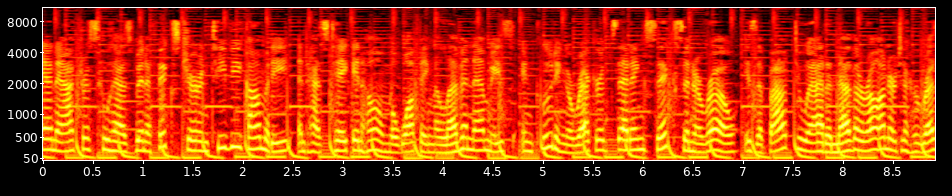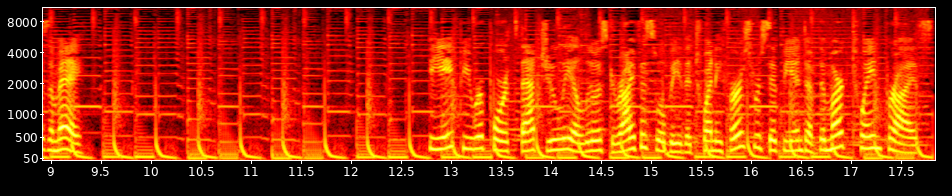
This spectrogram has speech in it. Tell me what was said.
An actress who has been a fixture in TV comedy, and has taken home a whopping 11 Emmys, including a record-setting six in a row, is about to add another honor to her resume. The AP reports that Julia Louis-Dreyfus will be the 21st recipient of the Mark Twain Prize.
